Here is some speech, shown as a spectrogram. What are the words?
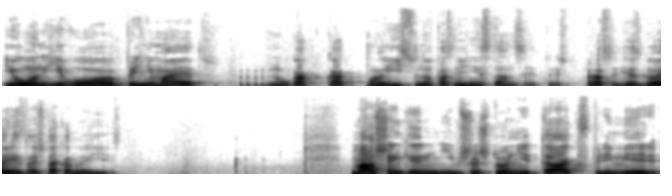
и он его принимает ну, как, как истину в последней инстанции. То есть, раз отец говорит, значит, так оно и есть. Машенькин Нимши, что не так в примере?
